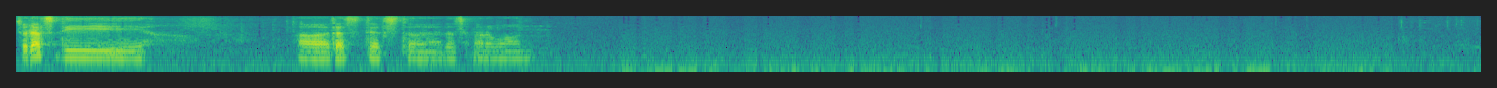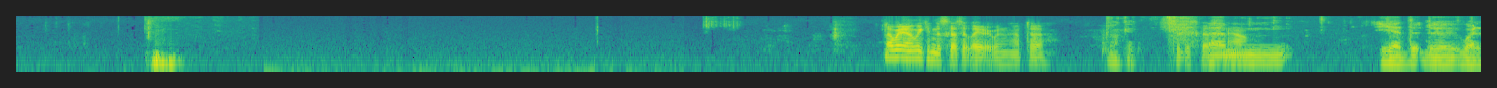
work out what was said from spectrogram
So that's the. Uh, that's that's the that's another one. No, we we can discuss it later. We don't have to Okay. to discuss it now. Um, yeah, the, the well,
